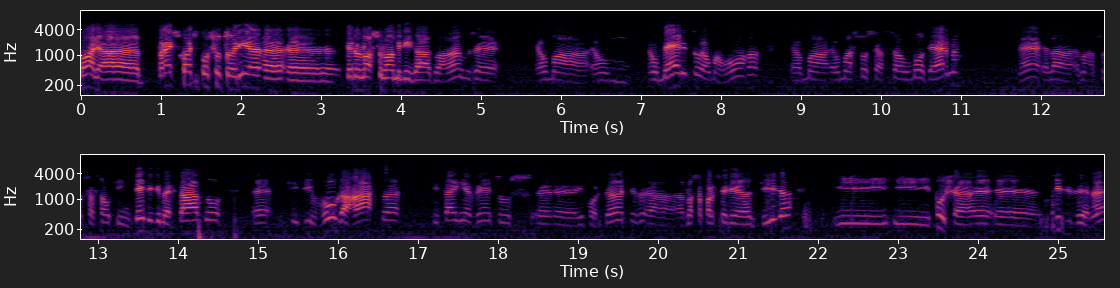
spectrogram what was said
Olha, para a Scott Consultoria, uh, uh, ter o nosso nome ligado a Angus é, é, uma, é, um, é um mérito, é uma honra, é uma, é uma associação moderna, né? Ela é uma associação que entende de mercado, é, que divulga a raça, que está em eventos é, importantes, a, a, nossa parceria é antiga e, e puxa, é, é, o que dizer, né?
